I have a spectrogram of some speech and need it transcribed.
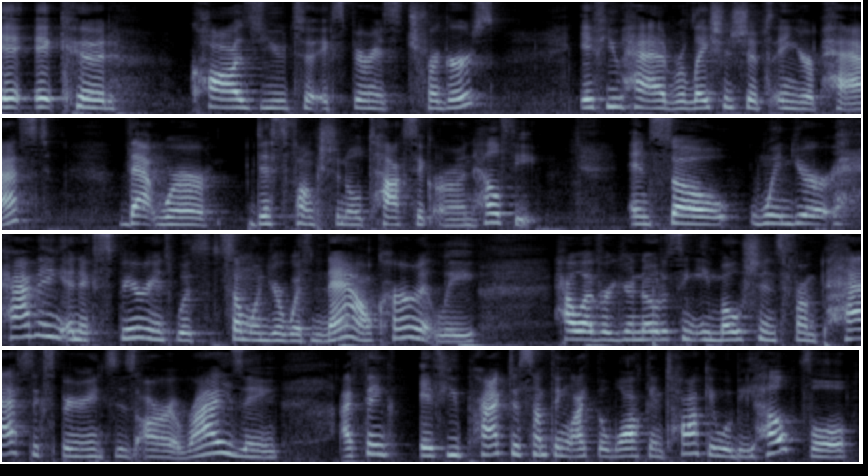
it, it could cause you to experience triggers if you had relationships in your past that were dysfunctional, toxic, or unhealthy. And so when you're having an experience with someone you're with now, currently, however, you're noticing emotions from past experiences are arising, I think if you practice something like the walk and talk, it would be helpful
